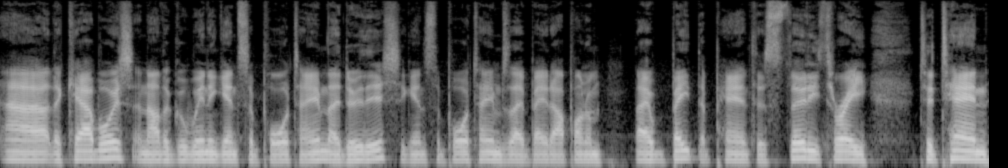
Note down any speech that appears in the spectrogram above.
Uh, the Cowboys, another good win against the poor team. They do this against the poor teams. They beat up on them. They beat the Panthers 33 to 10.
